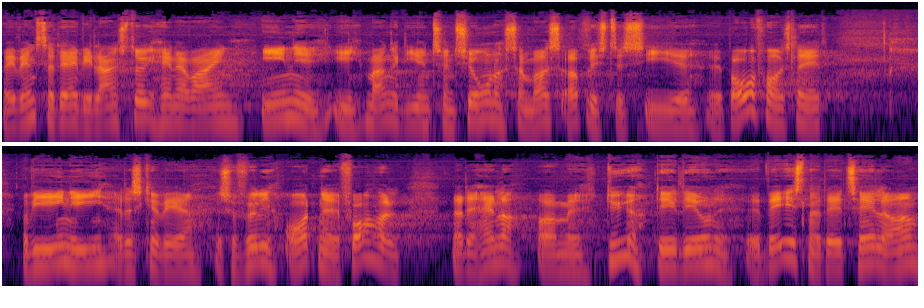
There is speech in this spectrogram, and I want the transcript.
Og i Venstre der er vi langt stykke hen ad vejen enige i mange af de intentioner, som også oplistes i øh, borgerforslaget. Og vi er enige i, at der skal være øh, selvfølgelig ordnede forhold, når det handler om øh, dyr. Det er levende øh, væsener, der taler om,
